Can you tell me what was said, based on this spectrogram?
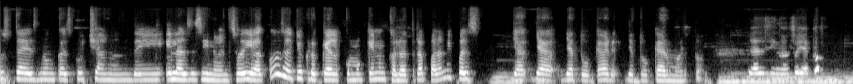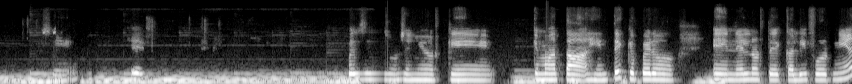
¿ustedes nunca escucharon de el asesino del Zodíaco? O sea, yo creo que él como que nunca lo atraparon y pues ya, ya, ya tuvo que haber, ya tuvo que haber muerto. El asesino del zodiaco. Sí. que es- Pues es un señor que, que mataba gente, que pero en el norte de California,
